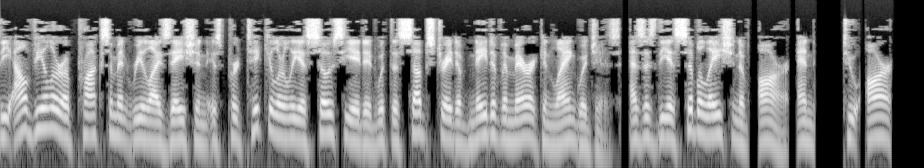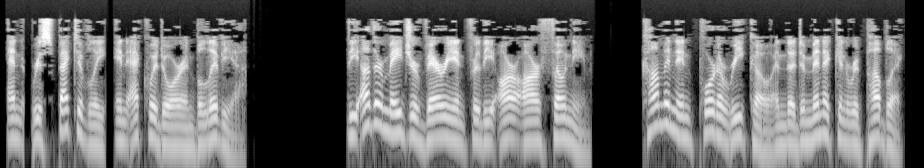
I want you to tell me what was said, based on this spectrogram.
The alveolar approximant realization is particularly associated with the substrate of Native American languages, as is the assimilation of r and to r and respectively in Ecuador and Bolivia. The other major variant for the RR phoneme common in Puerto Rico and the Dominican Republic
